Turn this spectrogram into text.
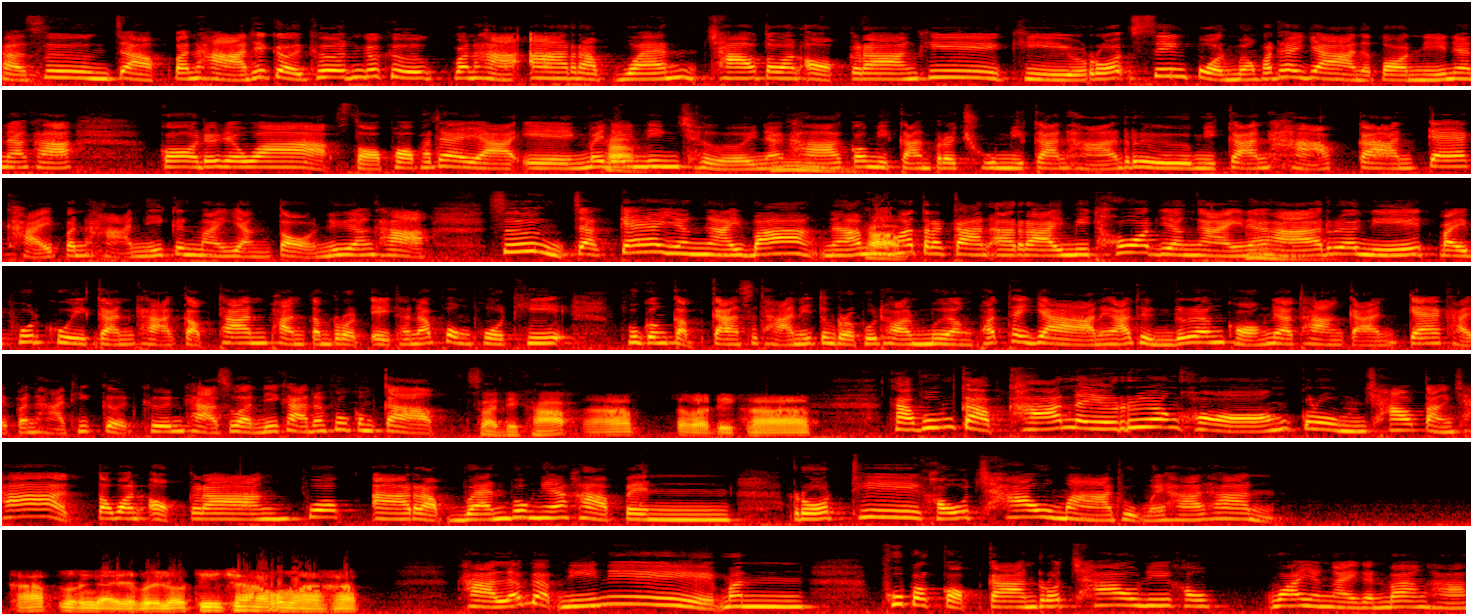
ค่ะซึ่งจากปัญหาที่เกิดขึ้นก็คือปัญหาอาหรับแว้น ชาวตะวันออกกลางที่ขี่รถซิ่งป่วนเมืองพัทยาเนี่ยตอนนี้เนี่ยนะคะ ก็เรียกได้ว่าสพพัทยาเองไม่ได้ครับนิ่งเฉยนะคะอืมก็มีการประชุมมีการหารือ มีการหาการแก้ไขปัญหานี้กันมาอย่างต่อเนื่องค่ะ ซึ่งจะแก้ยังไงบ้างนะมีมาตรการอะไรมีโทษยังไงนะคะ เรื่องนี้ไปพูดคุยกันค่ะกับท่านพันตำรวจเอกธนพงศ์โพธิ ผู้กำกับการสถานีตำรวจภูธรเมืองพัทยานะคะถึงเรื่องของแนวทางการแก้ไขปัญหาที่เกิดขึ้นค่ะ สวัสดีค่ะท่านผู้กำกับ สวัสดีครับครับ สวัสดีครับ ค่ะผู้กำกับคะในเรื่องของกลุ่มชาวต่างชาติ ตะวันออกกลางพวกอาหรับแว้นพวกเนี้ยค่ะ เป็นรถที่เขาเช่ามาถูกไหมคะท่าน ครับส่วนใหญ่จะเป็นรถที่เช่ามาครับ ค่ะ แล้วแบบนี้นี่มันผู้ประกอบการรถเช่านี่เขาว่ายังไงกันบ้างคะ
